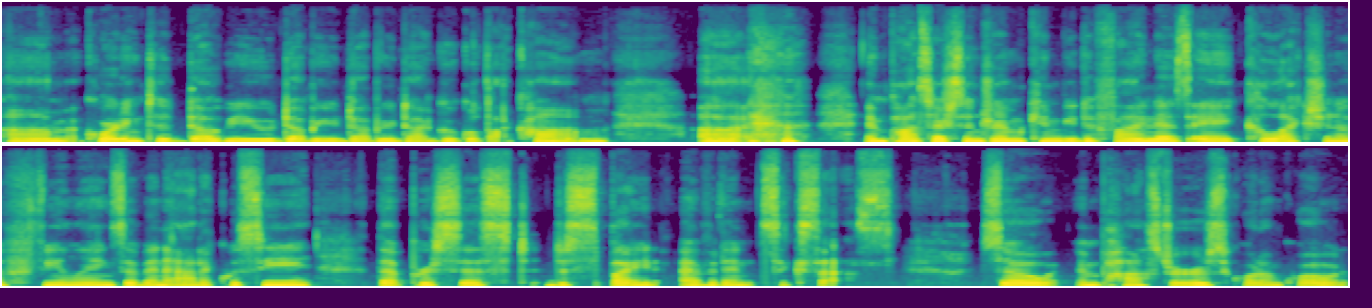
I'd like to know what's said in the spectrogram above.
um, according to www.google.com, uh, imposter syndrome can be defined as a collection of feelings of inadequacy that persist despite evident success. So, imposters, quote unquote,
